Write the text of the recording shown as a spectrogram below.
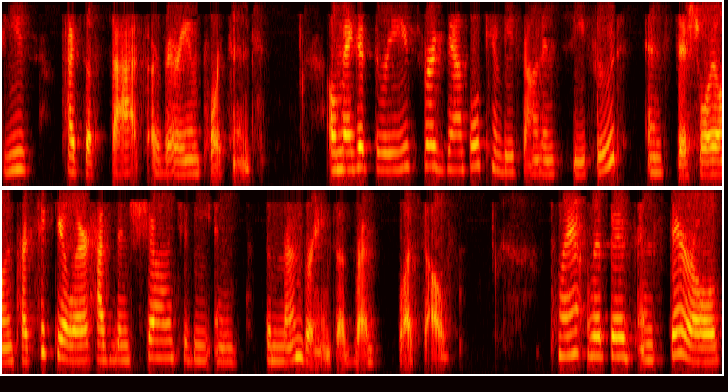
these types of fats are very important. Omega-3s, for example, can be found in seafood, and fish oil in particular has been shown to be in the membranes of red blood cells. Plant lipids and sterols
